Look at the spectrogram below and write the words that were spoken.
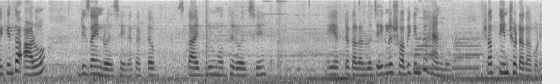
এ কিন্তু আরও ডিজাইন রয়েছে দেখো একটা স্কাই ব্লুর মধ্যে রয়েছে, এই একটা কালার রয়েছে, এগুলো সবই কিন্তু হ্যান্ডলুম, সব তিনশো টাকা করে।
